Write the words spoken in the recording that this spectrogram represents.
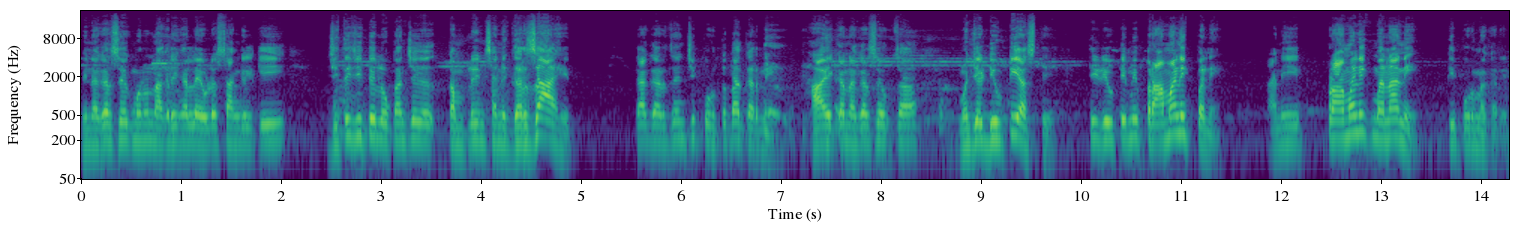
मी नगरसेवक म्हणून नागरिकांना एवढंच सांगेल की जिथे जिथे लोकांचे कंप्लेंट्स आणि गरजा आहेत त्या गरजांची पूर्तता करणे हा एका नगरसेवकचा म्हणजे ड्युटी असते. ती ड्युटी मी प्रामाणिकपणे आणि प्रामाणिक मनाने ती पूर्ण करेन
